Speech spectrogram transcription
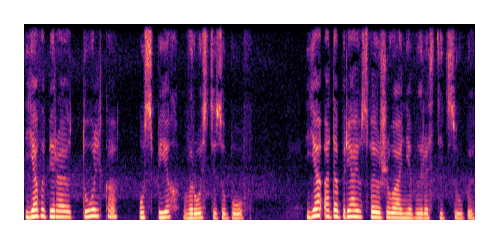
Я выбираю только успех в росте зубов – я одобряю свое желание вырастить зубы.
